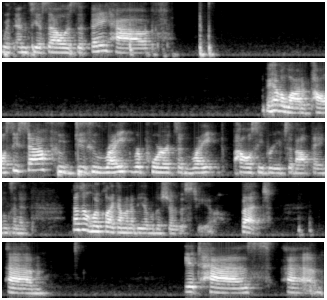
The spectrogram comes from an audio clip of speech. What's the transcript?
with NCSL is that they have they have a lot of policy staff who do who write reports and write policy briefs about things and it doesn't look like I'm going to be able to show this to you but um, it has um,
